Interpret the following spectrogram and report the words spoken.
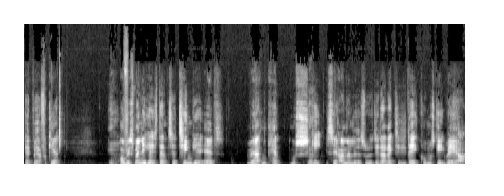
at være forkert. Ja. Og hvis man ikke er i stand til at tænke, at verden kan måske ja. se anderledes ud, det der er rigtigt i dag, kunne måske være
